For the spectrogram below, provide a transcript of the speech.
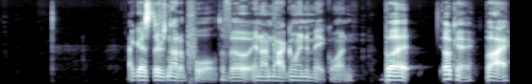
I guess there's not a poll to vote, and I'm not going to make one. But okay, bye.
